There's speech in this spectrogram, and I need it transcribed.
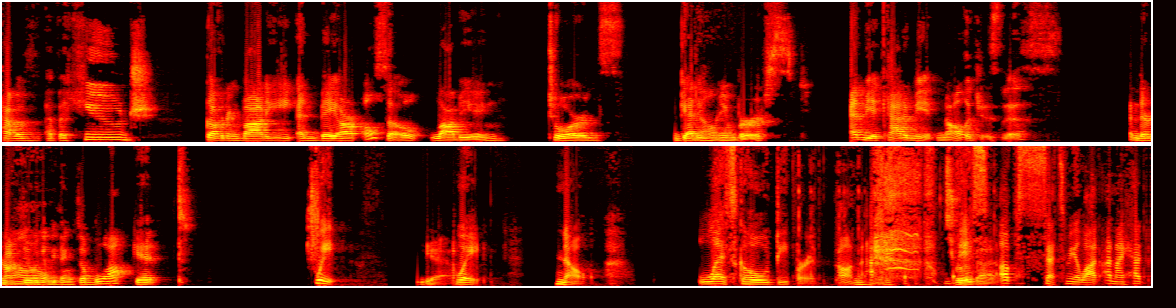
have a have a huge governing body, and they are also lobbying towards getting no. reimbursed. And the academy acknowledges this and they're not no. doing anything to block it. Wait. Yeah. Wait. No. Let's go deeper on that. Mm-hmm. really this upsets me a lot, and I had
